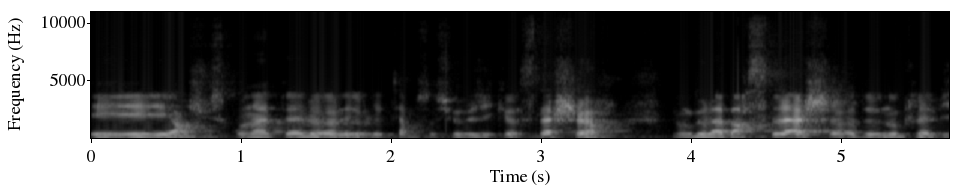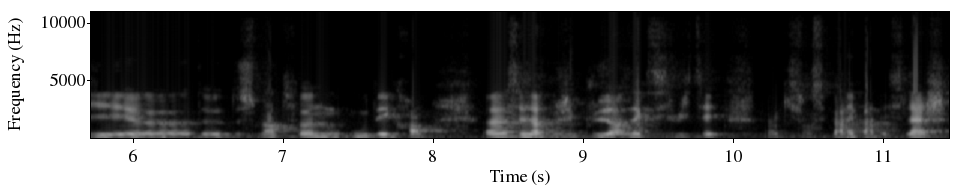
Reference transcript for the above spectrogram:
et alors, je suis ce qu'on appelle euh, le, terme sociologique euh, slasher donc de la barre slash de nos claviers de, de smartphone ou d'écran. C'est-à-dire que j'ai plusieurs activités qui sont séparées par des slash.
